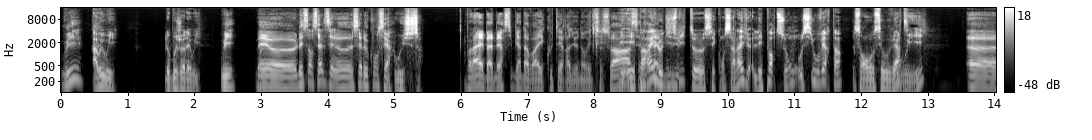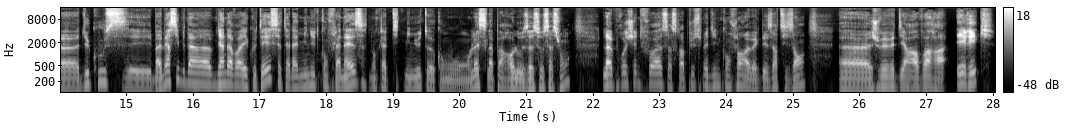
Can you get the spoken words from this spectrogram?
Oui, ah oui, oui. Le Beaujolais, oui. oui. Mais l'essentiel, c'est le, c'est le concert. Oui, c'est ça. Voilà, et ben merci bien d'avoir écouté Radio Norine ce soir. et, pareil, le minute- 18, euh, c'est concert live. Les portes seront aussi ouvertes. Hein. sont aussi ouvertes. Oui. Euh, du coup, c'est bah, merci bien d'avoir écouté. C'était la minute conflanaise, donc la petite minute euh, qu'on laisse la parole aux associations. La prochaine fois, ça sera plus Made in Conflant avec des artisans. Euh, je vais dire au revoir à Eric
